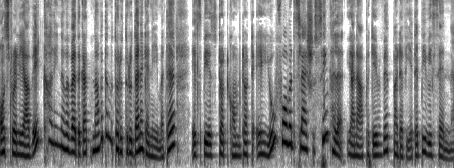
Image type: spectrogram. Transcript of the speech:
ඔස්ට්‍රලියාවේ කලින්නව වැදගත් නවතම තොරතුරු දැනගැනීමට SBS.com.au/ සිංහල යන අපගේ වෙබ් අඩවියට පිවිසන්න.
